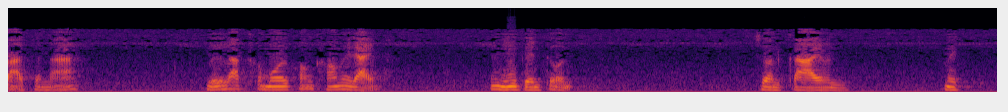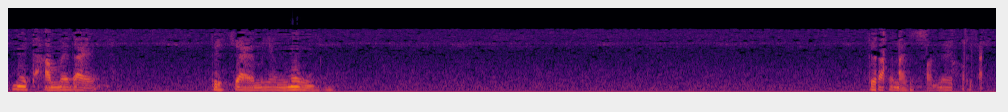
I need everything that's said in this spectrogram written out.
วาสนา หรือลักขโมยของเขาไม่ได้อย่างนี้เป็นต้น ส่วนกายมันไม่ไม่ทำไม่ได้ ติดใจมันยังมุ่งเกิดมาสอนในเข้าใจใจทั้ง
